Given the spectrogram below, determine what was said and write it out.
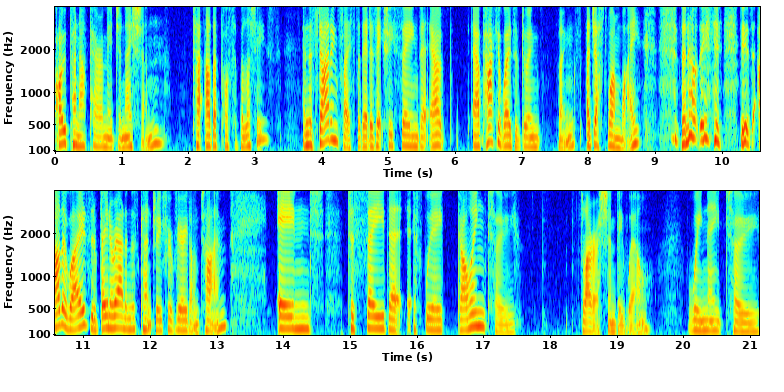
open up our imagination to other possibilities. And the starting place for that is actually seeing that our our Pākehā ways of doing things are just one way. They're not there. There's other ways that have been around in this country for a very long time. And to see that if we're going to flourish and be well, we need to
